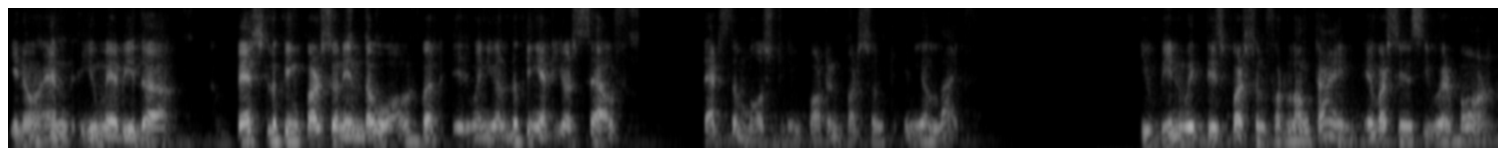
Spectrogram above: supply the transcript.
you know, and you may be the best looking person in the world, but when you are looking at yourself, that's the most important person in your life you've been with this person for a long time, ever since you were born.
